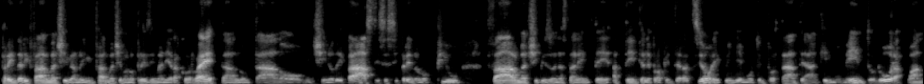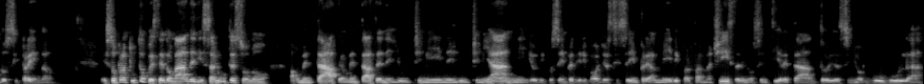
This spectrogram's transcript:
Prendere i farmaci, i farmaci vanno presi in maniera corretta, lontano vicino dai pasti. Se si prendono più farmaci bisogna stare te- attenti alle proprie interazioni, quindi è molto importante anche il momento, l'ora, quando si prendono e soprattutto queste domande di salute sono aumentate, aumentate negli ultimi, negli ultimi anni. Io dico sempre di rivolgersi sempre al medico, al farmacista, di non sentire tanto il signor Google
